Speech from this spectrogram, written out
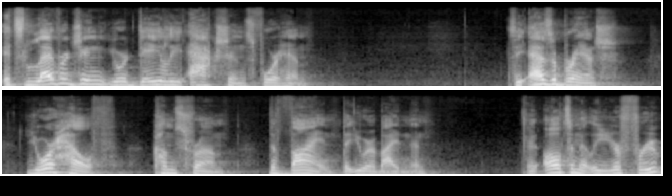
It's leveraging your daily actions for Him. See, as a branch, your health comes from the vine that you are abiding in. And ultimately, your fruit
